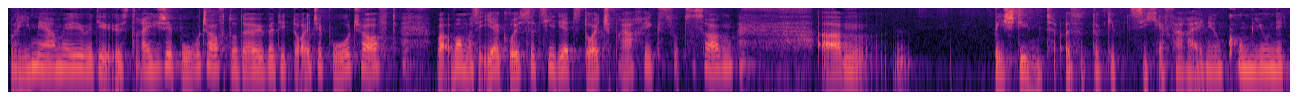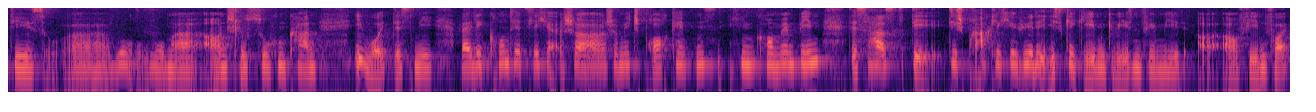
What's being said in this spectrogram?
primär mal über die österreichische Botschaft oder über die deutsche Botschaft, wenn man es eher größer zieht, jetzt deutschsprachig sozusagen. Ähm, Bestimmt. Also da gibt es sicher Vereine und Communities, äh, wo, wo man Anschluss suchen kann. Ich wollte es nie, weil ich grundsätzlich schon, schon mit Sprachkenntnissen hinkommen bin. Das heißt, die, die sprachliche Hürde ist gegeben gewesen für mich äh, auf jeden Fall.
